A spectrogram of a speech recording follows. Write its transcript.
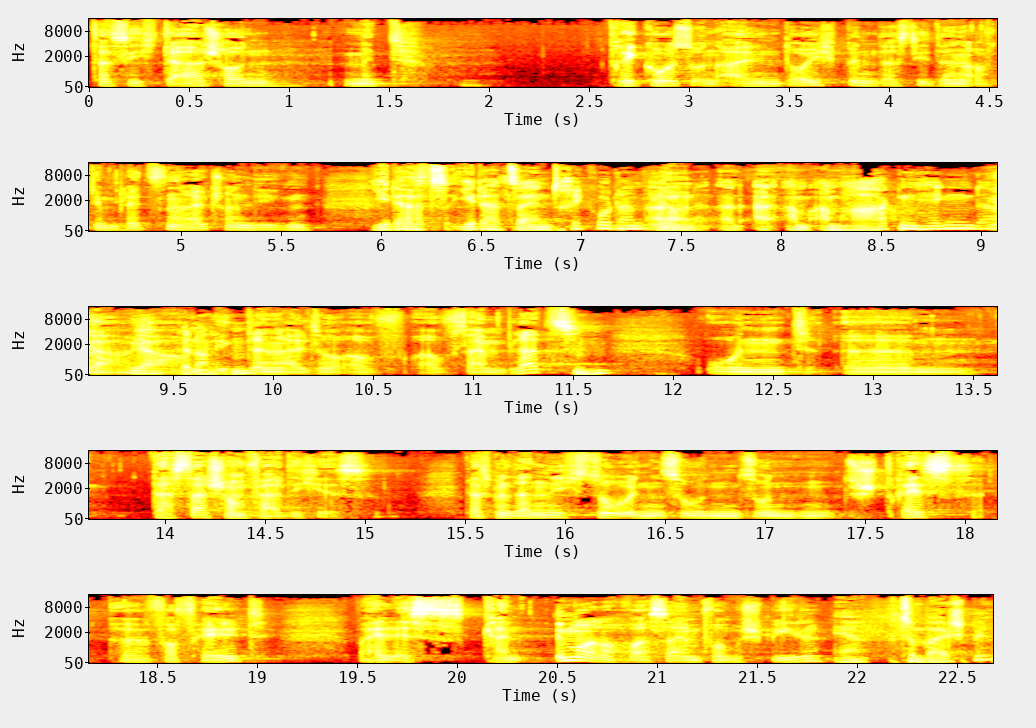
dass ich da schon mit Trikots und allen durch bin, dass die dann auf den Plätzen halt schon liegen. Jeder das, hat jeder hat sein Trikot dann an, ja. an, am, am Haken hängen da. Ja, ja, ja genau. liegt mhm. dann also auf, auf seinem Platz mhm. und ähm, dass das schon fertig ist, dass man dann nicht so in so einen so einen Stress äh, verfällt, weil es kann immer noch was sein vom Spiel. Ja, zum Beispiel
